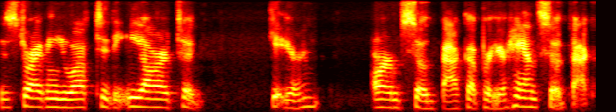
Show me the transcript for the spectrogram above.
is driving you off to the ER to get your arm sewed back up or your hand sewed back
